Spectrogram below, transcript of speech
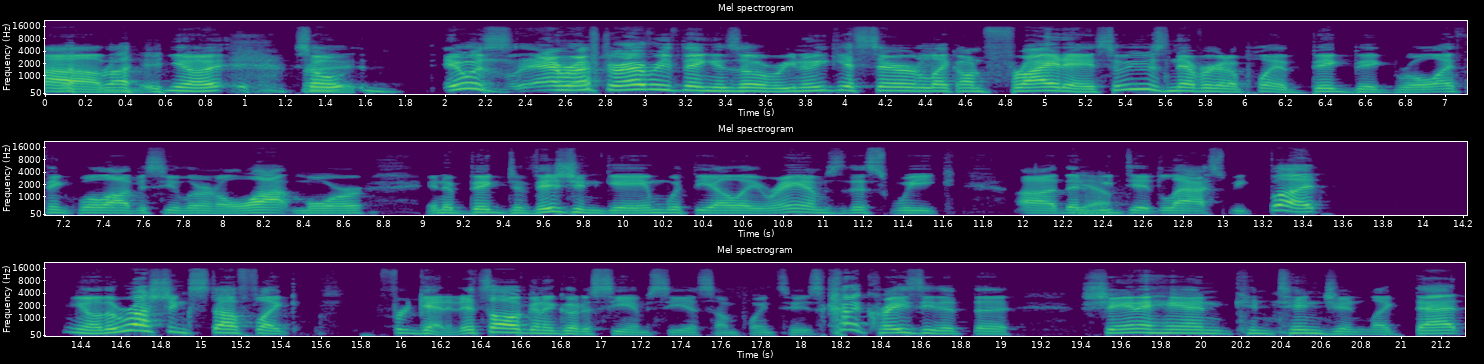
Um, right. You know, so right it was after everything is over. You know, he gets there like on Friday, so he was never going to play a big, big role. I think we'll obviously learn a lot more in a big division game with the LA Rams this week uh, than yeah. we did last week. But you know, the rushing stuff, like, forget it. It's all going to go to CMC at some point too. It's kind of crazy that the Shanahan contingent, like that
